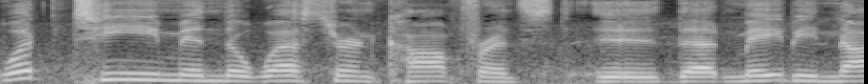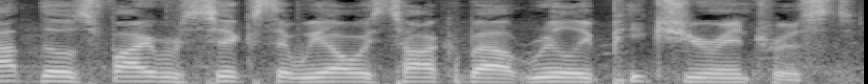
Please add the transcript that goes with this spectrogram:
what team in the Western Conference is, uh, that maybe not those five or six that we always talk about really piques your interest?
